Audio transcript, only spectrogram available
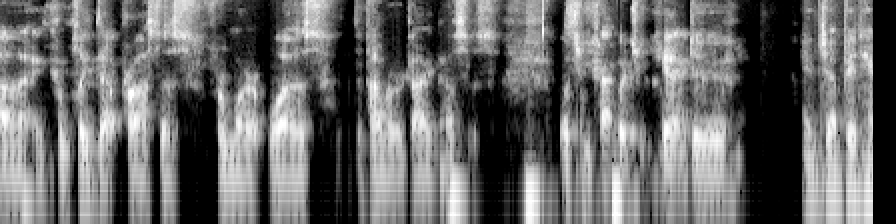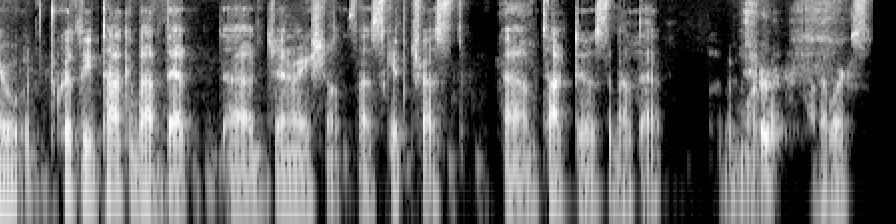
Uh, and complete that process from where it was at the time of her diagnosis. What you what you can't do and jump in here quickly. Talk about that uh, generational uh, skip trust. Um, talk to us about that a little bit more. Sure. how that works.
